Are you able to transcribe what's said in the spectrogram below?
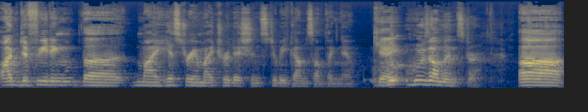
I'm defeating the my history and my traditions to become something new. Okay, Who, who's Elminster? Uh,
